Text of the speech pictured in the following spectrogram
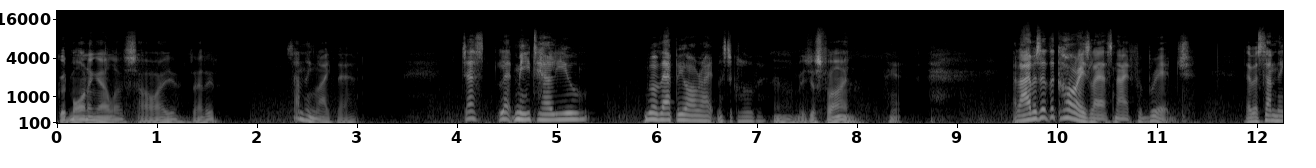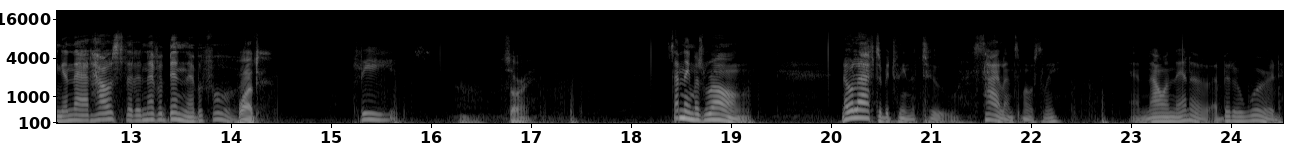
good morning, Alice. How are you? Is that it? Something like that. Just let me tell you. Will that be all right, Mr. Clover? Yeah, it'll be just fine. Yes. Well, I was at the Coreys last night for bridge. There was something in that house that had never been there before. What? Please. Oh, sorry. Something was wrong. No laughter between the two. Silence, mostly. And now and then a, a bitter word.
